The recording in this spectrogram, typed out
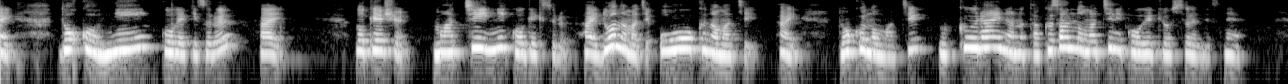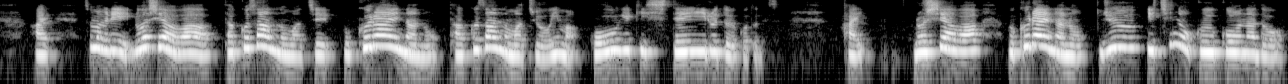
はい。どこに攻撃する？はい。ロケーション。町に攻撃する。はい。どんな町多くの町。はい。どこの町ウクライナのたくさんの町に攻撃をするんですね。はい。つまり、ロシアはたくさんの町、ウクライナのたくさんの町を今攻撃しているということです。はい。ロシアはウクライナの11の空港など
